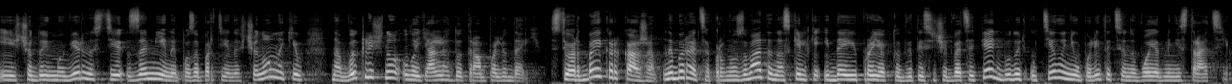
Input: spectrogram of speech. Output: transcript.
і щодо ймовірності заміни позапартійних чиновників на виключно лояльних до Трампа людей. Стюарт Бейкер каже, не береться прогнозувати, наскільки ідеї проєкту 2025 будуть утілені у політиці нової адміністрації.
